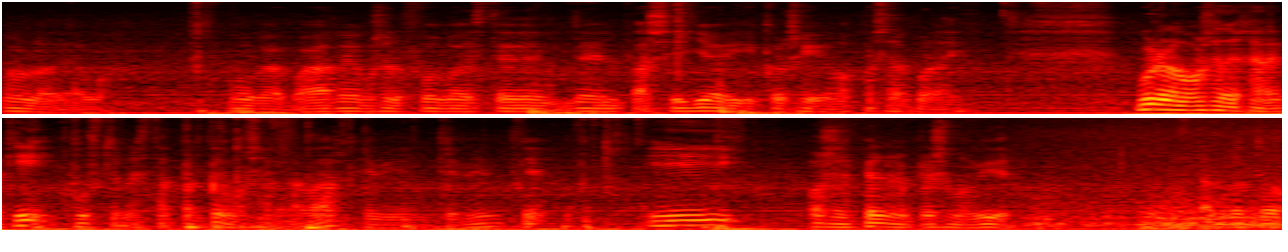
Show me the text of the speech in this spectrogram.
válvula de agua. Supongo que apagaremos el fuego este del, del pasillo y conseguiremos pasar por ahí. Bueno, lo vamos a dejar aquí, justo en esta parte vamos a grabar, evidentemente. Y os espero en el próximo vídeo. Hasta pronto.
